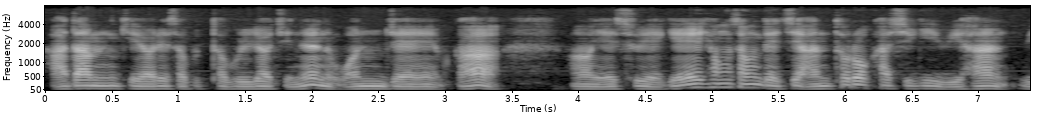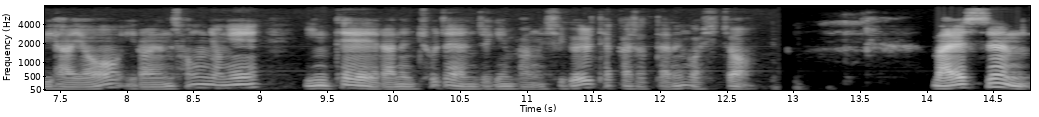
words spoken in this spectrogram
아담 계열에서부터 물려지는 원죄가 어, 예수에게 형성되지 않도록 하시기 위한 위하여 이러한 성령의 잉태라는 초자연적인 방식을 택하셨다는 것이죠. 말씀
